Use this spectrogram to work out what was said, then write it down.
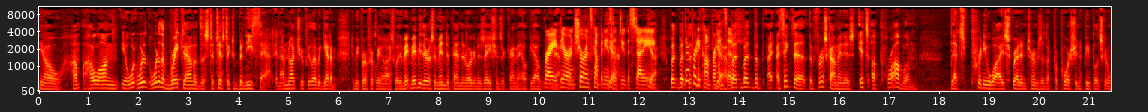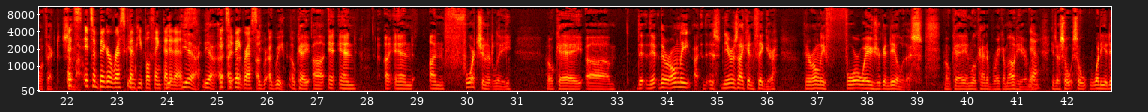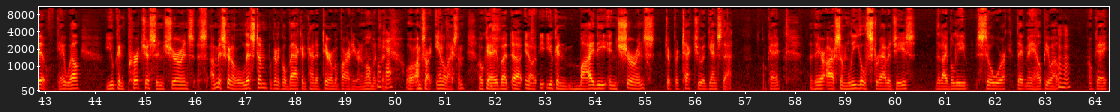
you know how how long you know what what are, what are the breakdown of the statistics beneath that and i'm not sure if you'll ever get them to be perfectly honest with you maybe there are some independent organizations that kind of help you out Right. There are But- insurance companies Yeah. that do the study. yeah but but they're the- pretty yeah, comprehensive. but but the I, I think the the first comment is it's a problem that's pretty widespread in terms of the proportion of people it's going to affect somehow it's it's a bigger risk than people think that it is. yeah, yeah. It's a a big risk. Ag- agreed. Okay, uh, and uh, and unfortunately, okay, um, th- there, there are only, uh, as near as I can figure, there are only four ways you can deal with this. Okay, and we'll kind of break them out here. But, Yeah. You know, so so what do you do? Okay, well. You can purchase insurance. I'm just going to list them. We're going to go back and kind of tear them apart here in a moment. but- or I'm sorry, analyze them. Okay, but uh, you know, you can buy the insurance to protect you against that. Okay, there are some legal strategies that I believe still work that may help you out. Okay,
